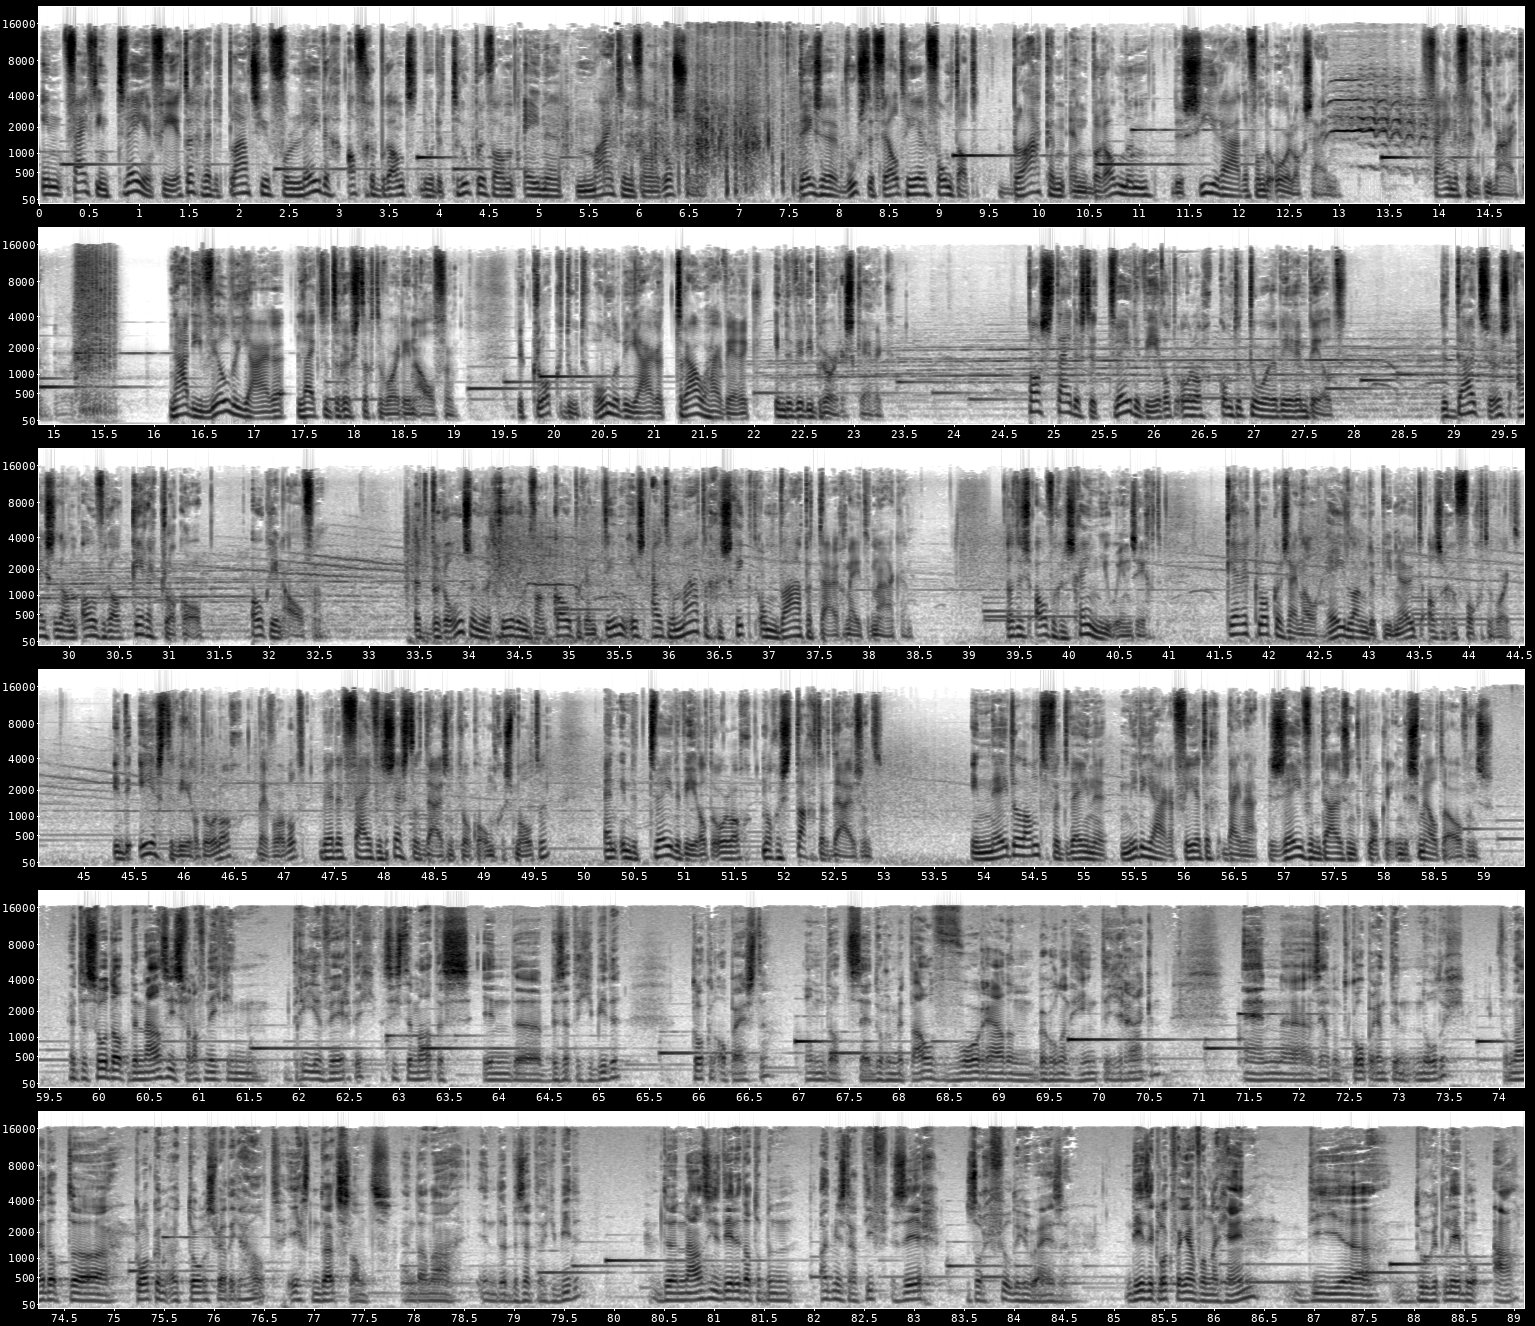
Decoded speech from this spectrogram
In 1542 werd het plaatsje volledig afgebrand door de troepen van ene Maarten van Rossum. Deze woeste veldheer vond dat blaken en branden de sieraden van de oorlog zijn. Fijne vent die Maarten. Na die wilde jaren lijkt het rustig te worden in Alphen. De klok doet honderden jaren trouw haar werk in de Willy Broederskerk. Pas tijdens de Tweede Wereldoorlog komt de toren weer in beeld. De Duitsers eisen dan overal kerkklokken op, ook in Alphen. Het brons, een legering van koper en tin, is uitermate geschikt om wapentuig mee te maken. Dat is overigens geen nieuw inzicht. Kerkklokken zijn al heel lang de pineut als er gevochten wordt. In de Eerste Wereldoorlog, bijvoorbeeld, werden 65.000 klokken omgesmolten... en in de Tweede Wereldoorlog nog eens 80.000. In Nederland verdwenen midden jaren 40 bijna 7000 klokken in de smeltovens. Het is zo dat de nazi's vanaf 1943 systematisch in de bezette gebieden klokken opeisten, omdat zij door hun metaalvoorraden begonnen heen te geraken. En uh, ze hadden het koper en nodig. Vandaar dat uh, klokken uit torens werden gehaald. Eerst in Duitsland en daarna in de bezette gebieden. De nazi's deden dat op een administratief zeer zorgvuldige wijze. Deze klok van Jan van der Geijn die, uh, droeg het label A.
